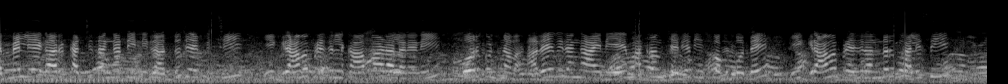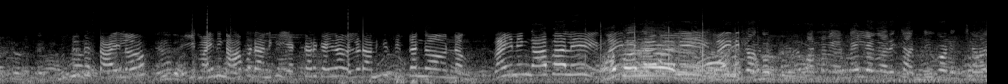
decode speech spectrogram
ఎమ్మెల్యే గారు ఖచ్చితంగా దీన్ని రద్దు చేపించి ఈ గ్రామ ప్రజల్ని కాపాడాలని కోరుకుంటున్నాం. అదే విధంగా ఆయన ఏమాత్రం చర్య తీసుకోకపోతే ఈ గ్రామ ప్రజలందరూ కలిసి ఉధృత స్థాయిలో ఈ మైనింగ్ ఆపడానికి ఎక్కడికైనా వెళ్ళడానికి సిద్ధంగా ఉన్నాం. మైనింగ్ ఆపాలి! మైనింగ్ ఆపాలి! మన ఎమ్మెల్యే గారికి అద్దె కూడా ఇచ్చాము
